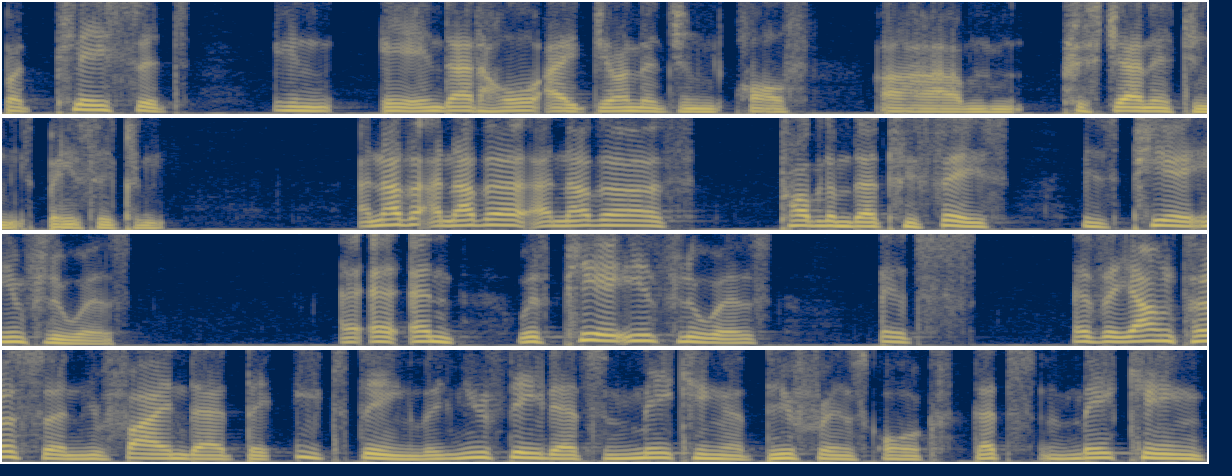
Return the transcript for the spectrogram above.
but place it in in that whole ideology of um, Christianity, basically. Another another another problem that we face is peer influence, and, and with peer influence, it's as a young person, you find that the it thing, the new thing that's making a difference or that's making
